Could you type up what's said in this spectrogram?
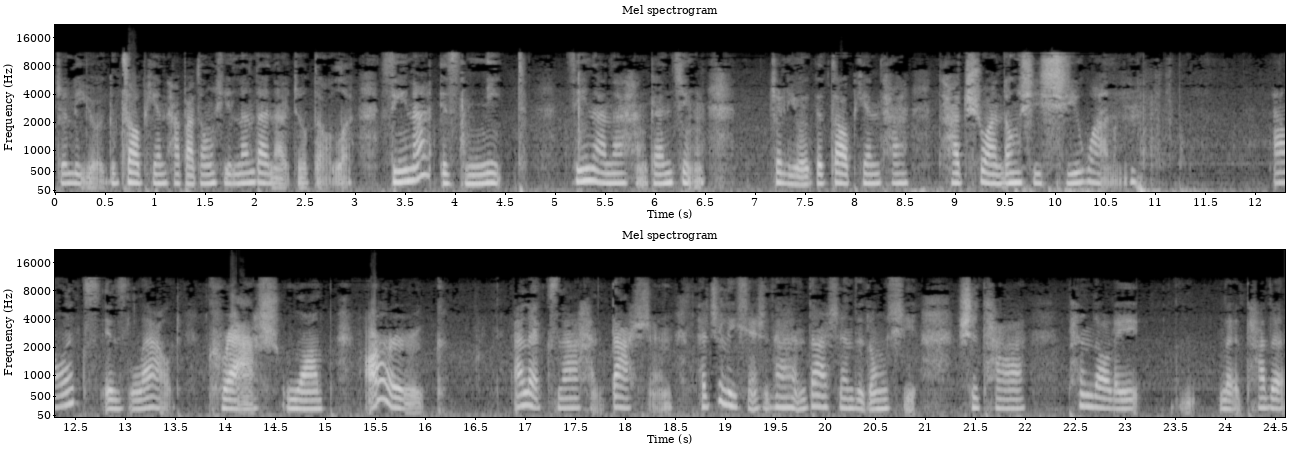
这里有一个照片，他把东西扔在那儿就走了。Zina is neat，Zina 呢很干净。这里有一个照片，他他吃完东西洗碗。Alex is loud. Crash, womp, arg. Alex 呢很大声，他这里显示他很大声的东西是他碰到了了他的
